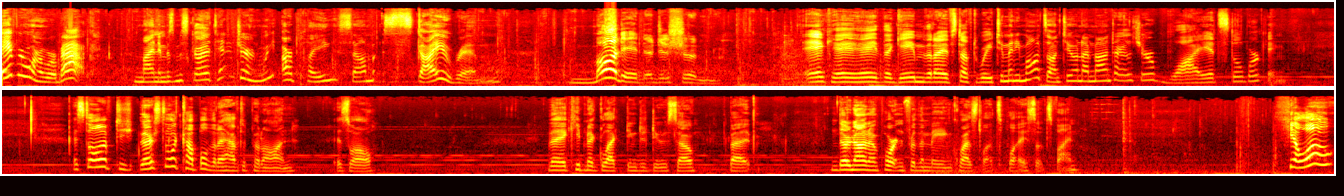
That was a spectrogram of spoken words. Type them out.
Hey everyone, we're back. My name is Miss Scarlet Tanager, and we are playing some Skyrim. Modded Edition. AKA the game that I have stuffed way too many mods onto, and I'm not entirely sure why it's still working. I still have to- there's still a couple that I have to put on as well. That I keep neglecting to do so, but they're not important for the main quest let's play, so it's fine. Hello?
